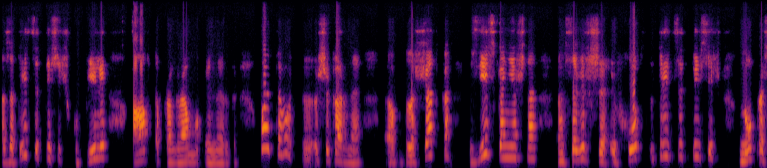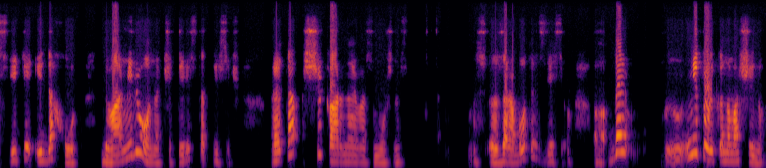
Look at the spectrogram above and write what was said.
а за 30 тысяч купили автопрограмму «Энерго». Это вот э, шикарная а, площадка. Здесь, конечно, совершенно вход 30 тысяч, но, простите, и доход 2 миллиона 400 тысяч. Это шикарная возможность. заработать здесь. А, да, не только на машину.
